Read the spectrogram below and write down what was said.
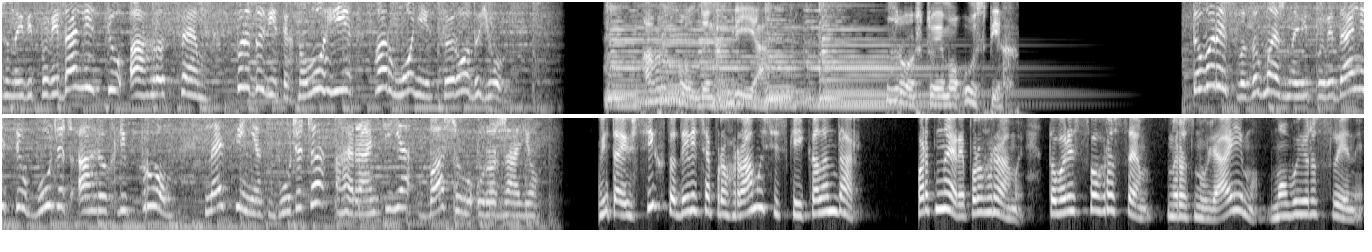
Обмеженою відповідальністю Агросем. Передові технології в гармонії з природою. Агрохолдинг Мрія. Зрощуємо успіх. Товариство з обмеженою відповідальністю Бучач Агрохлібпром. Насіння з Бучача гарантія вашого урожаю. Вітаю всіх, хто дивиться програму Сільський календар. Партнери програми Товариство Гросем. Ми розмовляємо мовою рослини.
